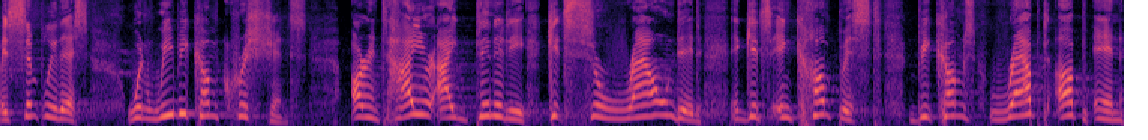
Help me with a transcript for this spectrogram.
is simply this when we become Christians, our entire identity gets surrounded, it gets encompassed, becomes wrapped up in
